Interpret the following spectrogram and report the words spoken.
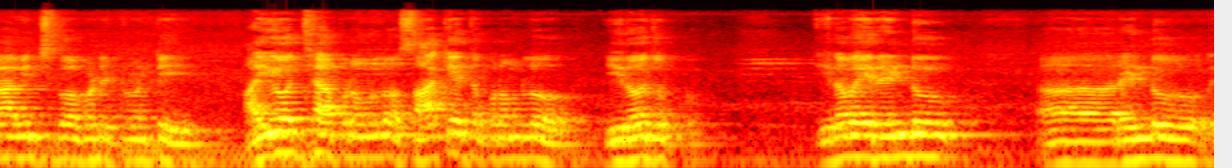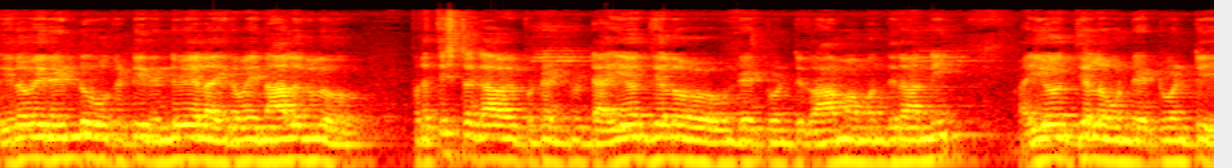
గావించుకోబడేటువంటి అయోధ్యాపురంలో సాకేతపురంలో ఈరోజు ఇరవై రెండు రెండు ఇరవై రెండు ఒకటి రెండు వేల ఇరవై నాలుగులో ప్రతిష్ట గావిపడినటువంటి అయోధ్యలో ఉండేటువంటి రామ మందిరాన్ని అయోధ్యలో ఉండేటువంటి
